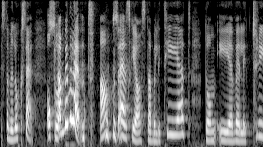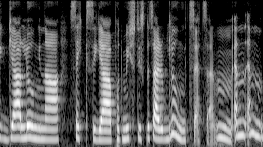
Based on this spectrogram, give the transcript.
stabil oxe. Och så, ambivalent. ja, så älskar jag stabilitet, de är väldigt trygga, lugna, sexiga på ett mystiskt, så här lugnt sätt. Så här. Mm, en, en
